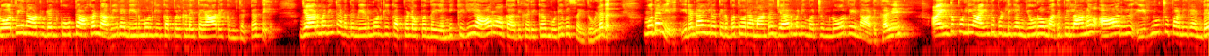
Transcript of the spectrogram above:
நோர்வே நாட்டுடன் கூட்டாக நவீன நீர்மூழ்கி கப்பல்களை தயாரிக்கும் திட்டத்தில் ஜெர்மனி தனது நீர்மூழ்கி கப்பல் ஒப்பந்த எண்ணிக்கையை ஆறாக அதிகரிக்க முடிவு செய்துள்ளது. முதலில் இரண்டாயிரத்தி இருபத்தோராம் ஆண்டு ஜெர்மனி மற்றும் நோர்வே நாடுகள் ஐந்து புள்ளி ஐந்து பில்லியன் யூரோ மதிப்பிலான ஆறு இருநூற்று பனிரெண்டு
